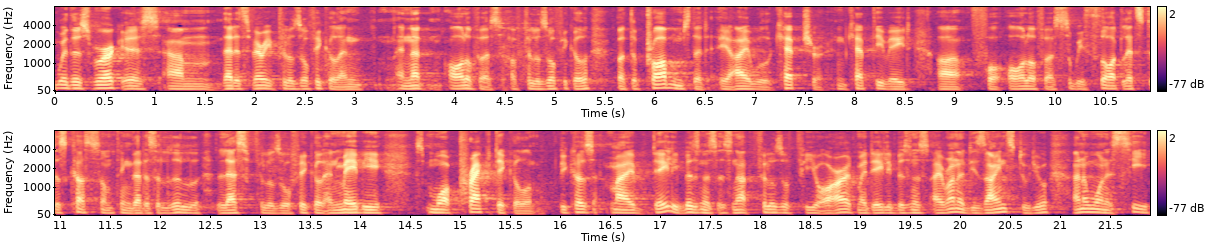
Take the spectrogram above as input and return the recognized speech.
with this work is um, that it's very philosophical, and, and not all of us are philosophical, but the problems that AI will capture and captivate are for all of us. So we thought, let's discuss something that is a little less philosophical and maybe more practical, because my daily business is not philosophy or art. My daily business, I run a design studio, and I want to see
